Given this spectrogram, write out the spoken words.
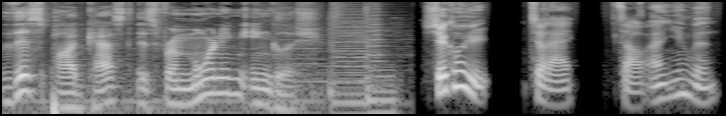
This podcast is from Morning English. 学口语就来早安英文。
